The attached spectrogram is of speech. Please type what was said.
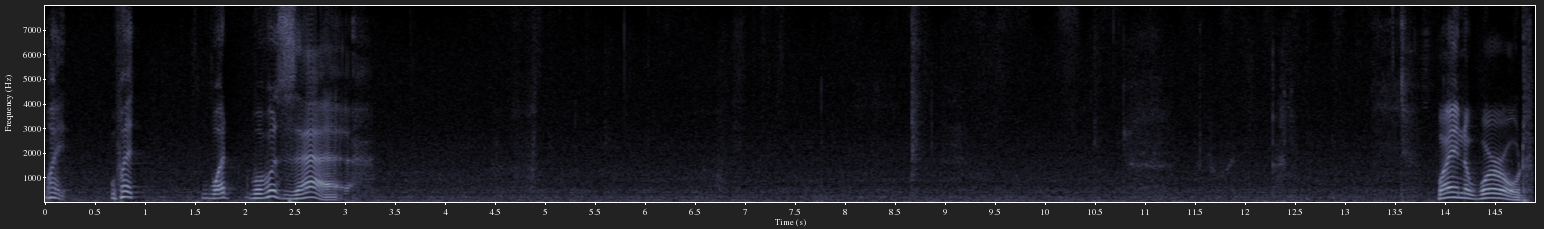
What? What? What? What was that? Why in the world?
